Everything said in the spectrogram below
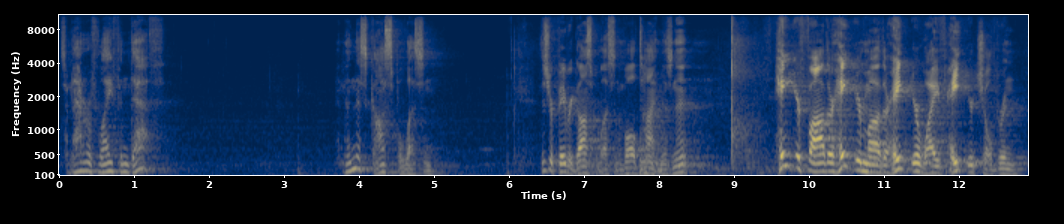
It's a matter of life and death. And then this gospel lesson. This is your favorite gospel lesson of all time, isn't it? Hate your father, hate your mother, hate your wife, hate your children.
